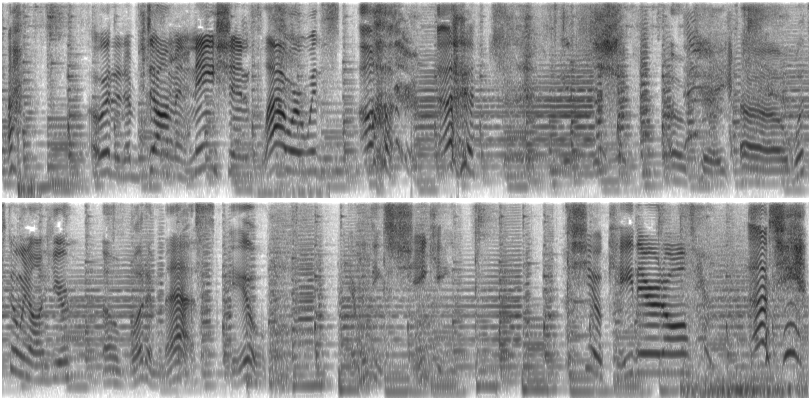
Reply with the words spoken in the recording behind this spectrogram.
Ah, what an abomination. Flour with. Ugh. Okay, uh, what's going on here? Oh, what a mess. Ew. Everything's shaking. Is she okay there at all? Ah, shit!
